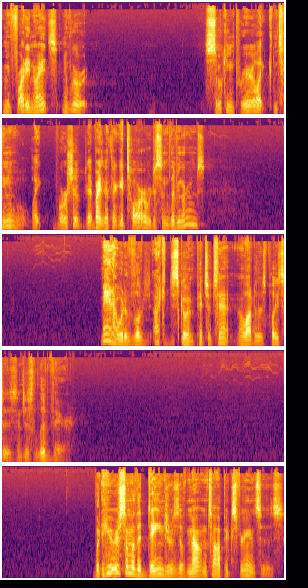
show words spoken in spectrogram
I mean, Friday nights, I mean, we were soaking prayer, like continual, like worship. Everybody's got their guitar. We're just in living rooms. Man, I would have loved, I could just go and pitch a tent in a lot of those places and just live there. But here are some of the dangers of mountaintop experiences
